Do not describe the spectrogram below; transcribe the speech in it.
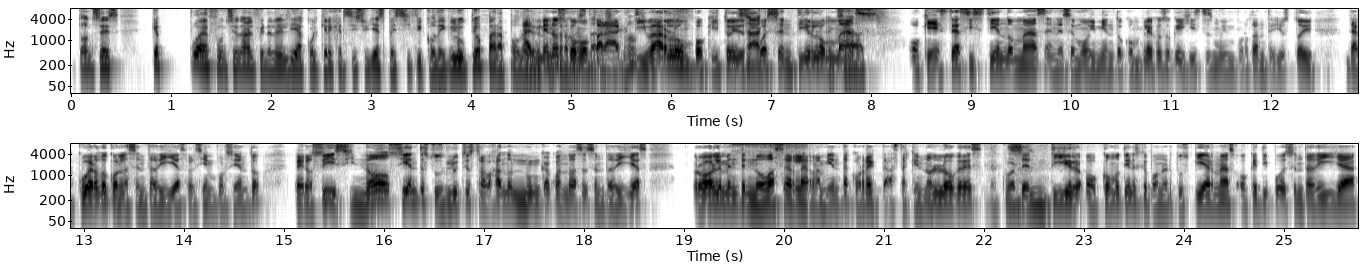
Entonces, ¿qué puede funcionar al final del día cualquier ejercicio ya específico de glúteo para poder Al menos como para eso, ¿no? activarlo un poquito y Exacto, después sentirlo más. O que esté asistiendo más en ese movimiento complejo. Eso que dijiste es muy importante. Yo estoy de acuerdo con las sentadillas al 100%, pero sí, si no sientes tus glúteos trabajando nunca cuando haces sentadillas, probablemente no va a ser la herramienta correcta hasta que no logres sentir o cómo tienes que poner tus piernas o qué tipo de sentadilla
